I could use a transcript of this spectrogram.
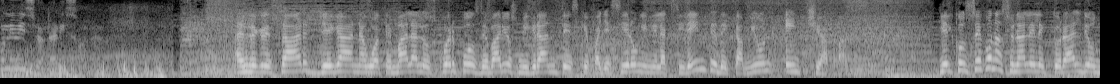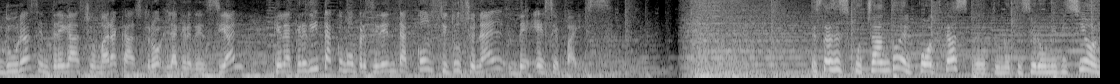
Univision, Arizona. Al regresar, llegan a Guatemala los cuerpos de varios migrantes que fallecieron en el accidente de camión en Chiapas. Y el Consejo Nacional Electoral de Honduras entrega a Xiomara Castro la credencial que la acredita como presidenta constitucional de ese país. Estás escuchando el podcast de tu noticiero Univisión.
